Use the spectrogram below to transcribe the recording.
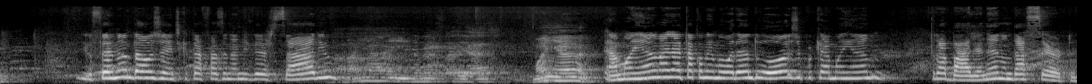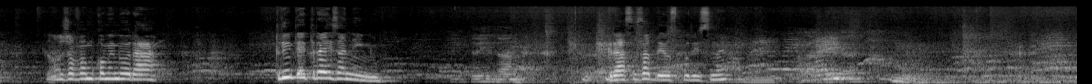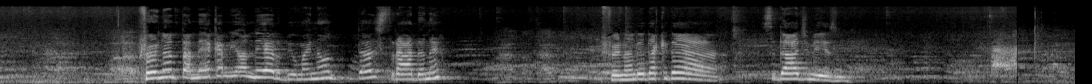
E o Fernandão, gente, que tá fazendo aniversário. Amanhã ainda, né? Amanhã. Amanhã nós vai estar comemorando hoje, porque amanhã trabalha, né? Não dá certo. Então já vamos comemorar 33 aninhos. Três anos. Graças a Deus por isso, né? Fernando também é caminhoneiro, Bill, mas não da estrada, né? Fernando é daqui da cidade mesmo.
